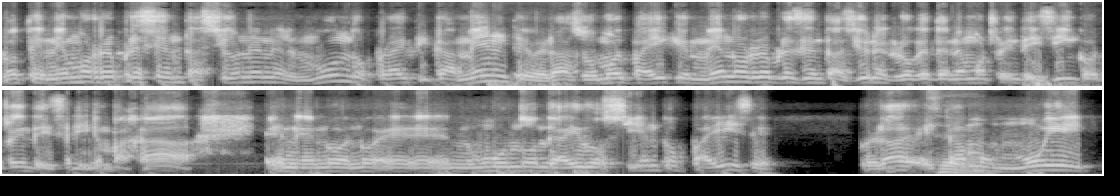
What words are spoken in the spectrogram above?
no tenemos representación en el mundo prácticamente, ¿verdad? Somos el país que menos representaciones, creo que tenemos 35 36 embajadas en, en, en un mundo donde hay 200 países, ¿verdad? Estamos muy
